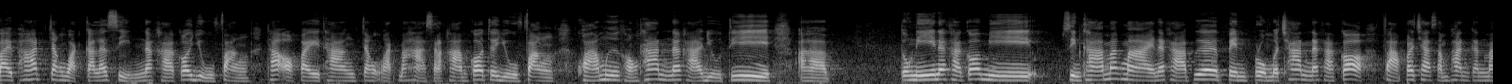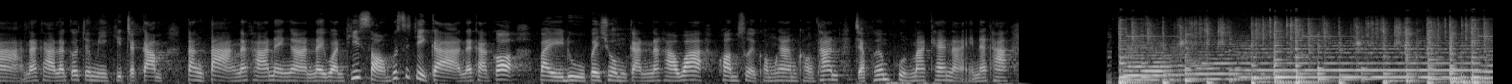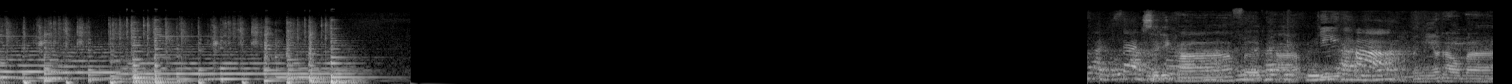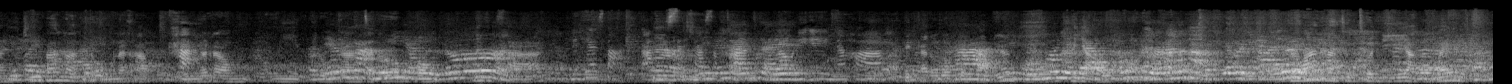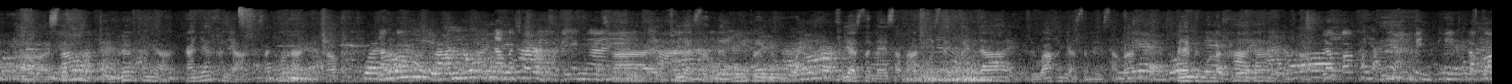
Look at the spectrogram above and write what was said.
บายพาสจังหวัดกาลสินนะคะ ก็อยู่ฝั่งถ้าออกไปทางจังหวัดมหาสารคามก็จะอยู่ฝั่งขวามือของท่านนะคะ อยู่ที่ตรงนี้นะคะก็มี สินค้ามากมายนะคะ เพื่อเป็นโปรโมชั่นนะคะ ก็ฝากประชาสัมพันธ์กันมานะคะ แล้วก็จะมีกิจกรรมต่างๆนะคะ ในงานในวันที่ 2 พฤศจิกายนนะคะ ก็ไปดูไปชมกันนะคะ ว่าความสวยความงามของท่านจะเพิ่มพูนมากแค่ไหนนะคะ สวัสดีครับเฟิร์สครับกี้ค่ะวันนี้เรามาอยู่ที่บ้านลานตรงนะครับค่ะ วันนี้เรามีโครงการจัดรวมของนักศึกษานิเทศศาสตร์การศึกษาชาติสัมพันธ์ของเรานี่เองนะคะ เป็นการอบรมเกี่ยวกับเรื่องของขยะมูลฝอยเพราะว่าทางชุมชนนี้ยังไม่เอ่อทราบถึงเรื่องขยะการแยกขยะสักเท่าไหร่นะครับ แล้วก็นำมาใช้ประโยชน์ได้ยังไงใช่ค่ะขยะส่วนไหนมีประโยชน์ ขยะส่วนไหนสามารถรีไซเคิลได้ หรือว่าขยะส่วนไหนสามารถแปลงเป็นมูลค่าได้นะครับแล้วก็ขยะที่เป็นพิษแล้วก็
